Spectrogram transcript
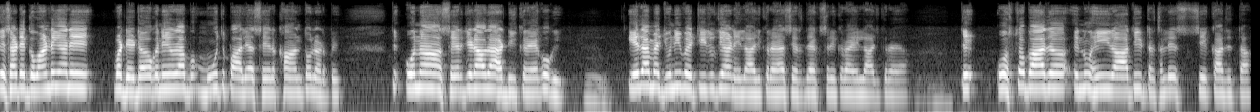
ਇਹ ਸਾਡੇ ਗਵਾਂਢੀਆਂ ਨੇ ਵੱਡੇ ਡੌਗ ਨੇ ਉਹਦਾ ਮੂੰਹ ਚ ਪਾ ਲਿਆ ਸਿਰ ਖਾਣ ਤੋਂ ਲੜ ਪਏ। ਤੇ ਉਹਨਾਂ ਸਿਰ ਜਿਹੜਾ ਉਹਦਾ ਹੱਡੀ ਕਰੈਕ ਹੋ ਗਈ। ਇਹਦਾ ਮੈਂ ਯੂਨੀਵਰਸਿਟੀ ਲੁਧਿਆਣੇ ਇਲਾਜ ਕਰਾਇਆ ਸਿਰ ਦਾ ਐਕਸਰੇ ਕਰਾਇਆ ਇਲਾਜ ਕਰਾਇਆ। ਤੇ ਉਸ ਤੋਂ ਬਾਅਦ ਇਹਨੂੰ ਅਸੀਂ ਰਾਤ ਹੀ ਥੱਲੇ ਸੇਕਾ ਦਿੱਤਾ।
